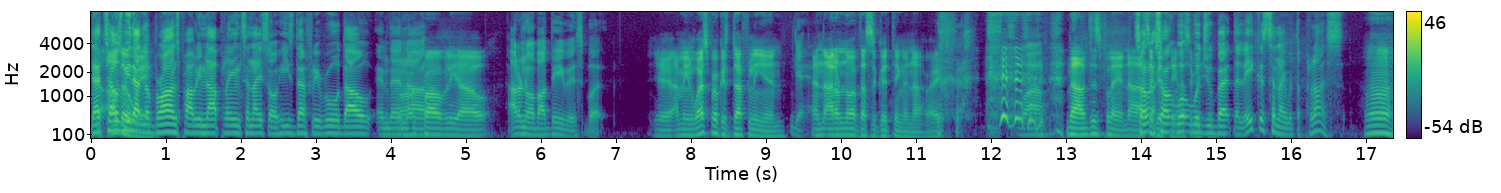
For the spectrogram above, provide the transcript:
That The tells me other that way. LeBron's probably not playing tonight, so he's definitely ruled out. And then uh, probably out. I don't know about Davis, but Yeah, I mean Westbrook is definitely in. Yeah. And I don't know if that's a good thing or not, right? wow. no, I'm just playing. Nah, so that's a good so thing. what would you bet the Lakers tonight with the plus? Uh,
